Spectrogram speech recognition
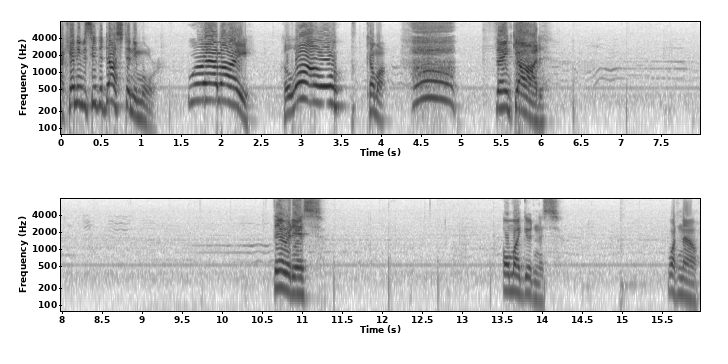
I can't even see the dust anymore. Where am I? Hello? Come on. Thank God. There it is. Oh my goodness. What now?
